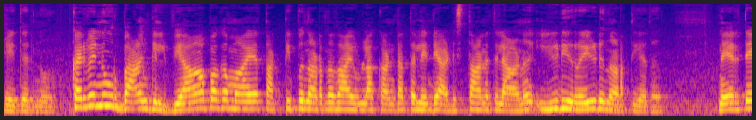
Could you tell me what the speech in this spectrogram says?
ചെയ്തിരുന്നു. കരുവന്നൂർ ബാങ്കിൽ വ്യാപകമായ തട്ടിപ്പ് നടന്നതായുള്ള കണ്ടെത്തലിന്റെ അടിസ്ഥാനത്തിലാണ് ഇ ഡി റെയ്ഡ് നടത്തിയത്. നേരത്തെ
